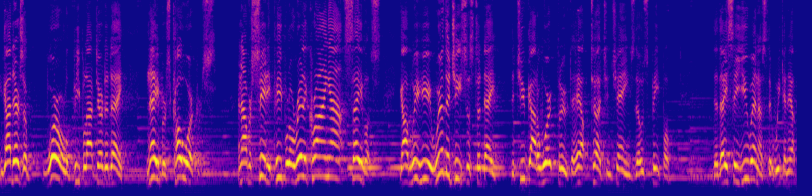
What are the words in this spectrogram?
And God, there's a world of people out there today neighbors, co-workers in our city. People are really crying out, save us. God, we're here. We're the Jesus today that you've got to work through to help touch and change those people. That they see you in us, that we can help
